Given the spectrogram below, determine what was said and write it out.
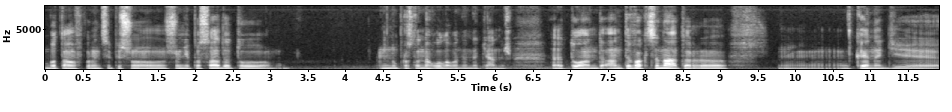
бо там, в принципі, що, що не посада, то ну, просто на голову не натягнеш. Е, То ан- антивакцинатор Кеннеді, е,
